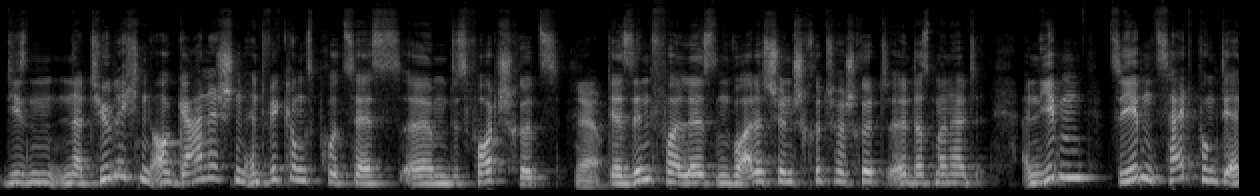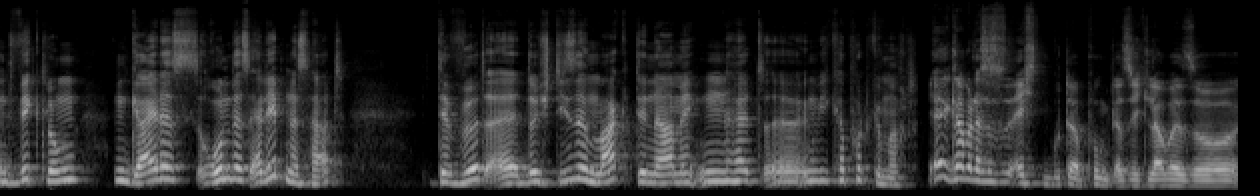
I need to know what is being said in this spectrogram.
diesen natürlichen, organischen Entwicklungsprozess ähm, des Fortschritts, Ja. der sinnvoll ist und wo alles schön Schritt für Schritt, äh, dass man halt an jedem, zu jedem Zeitpunkt der Entwicklung ein geiles, rundes Erlebnis hat, der wird äh, durch diese Marktdynamiken halt äh, irgendwie kaputt gemacht. Ja, ich glaube, das ist echt ein guter Punkt. Also ich glaube, so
